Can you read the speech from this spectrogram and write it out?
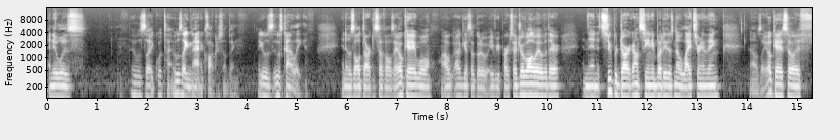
and it was it was like what time? It was like nine o'clock or something. Like it was it was kind of late and it was all dark and stuff. I was like, okay, well, I'll, I guess I'll go to Avery Park. So I drove all the way over there, and then it's super dark. I don't see anybody. There's no lights or anything. And I was like, okay, so if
